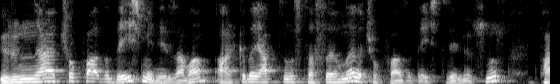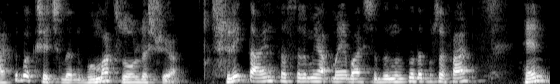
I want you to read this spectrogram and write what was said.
ürünler çok fazla değişmediği zaman arkada yaptığınız tasarımları da çok fazla değiştiremiyorsunuz. Farklı bakış açılarını bulmak zorlaşıyor. Sürekli aynı tasarımı yapmaya başladığınızda da bu sefer hem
